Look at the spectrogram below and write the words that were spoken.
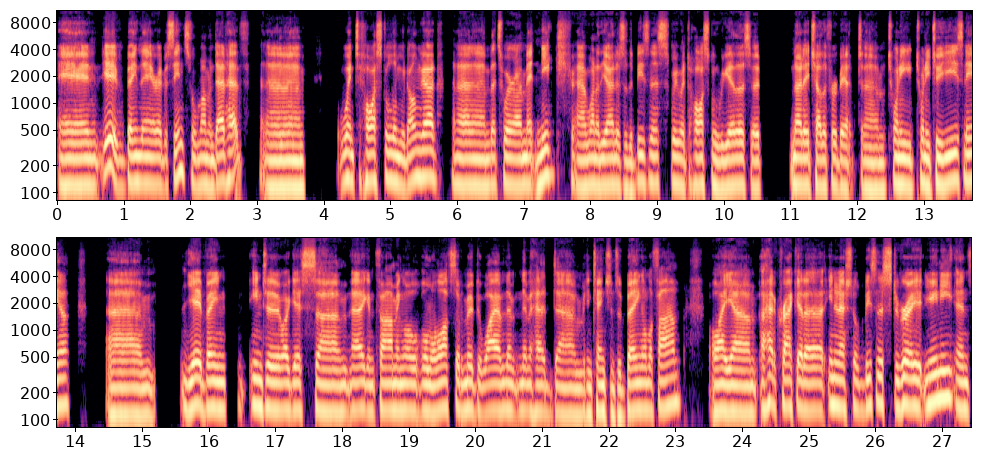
And yeah, been there ever since. Well, mum and dad have. Um, went to high school in Wodonga. Um, that's where I met Nick, uh, one of the owners of the business. We went to high school together, so known each other for about um, 20, 22 years now. Um, yeah, been into, I guess, um, ag and farming all, all my life, sort of moved away. I've never, never had um, intentions of being on the farm. I um, I had a crack at an international business degree at uni and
